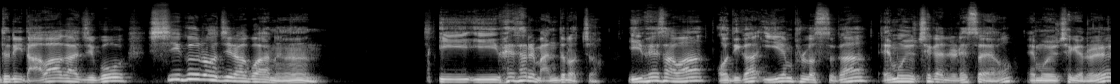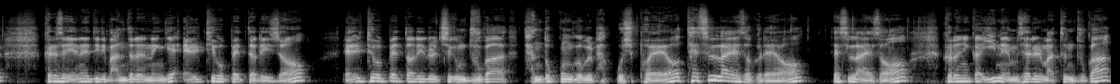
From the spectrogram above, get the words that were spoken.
들이 나와가지고 시그러지라고 하는 이, 이 회사를 만들었죠. 이 회사와 어디가 EM 플러스가 MOU 체결을 했어요. MOU 체결을. 그래서 얘네들이 만들어낸 게 LTO 배터리죠. LTO 배터리를 지금 누가 단독 공급을 받고 싶어 해요? 테슬라에서 그래요. 테슬라에서. 그러니까 이 냄새를 맡은 누가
